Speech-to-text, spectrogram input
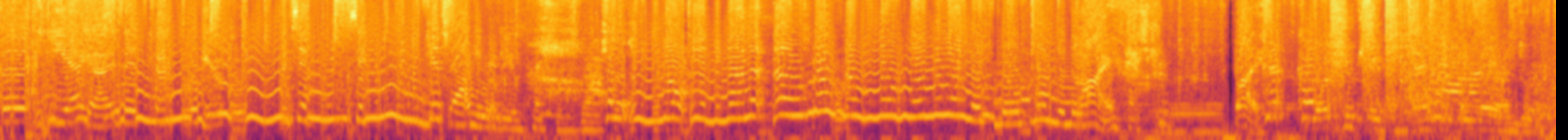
But yeah, guys, it's kind of cool here. It's in, it's in, it's out here. The impression that. Holy no no no no no no no no no no no no no no Why? That's true. But once you get everything there and do it.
